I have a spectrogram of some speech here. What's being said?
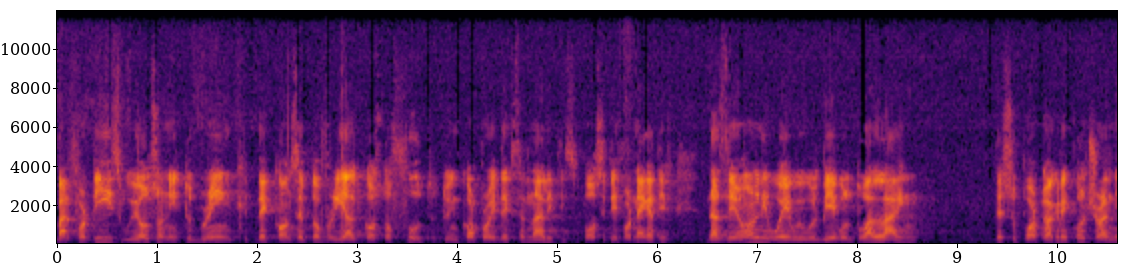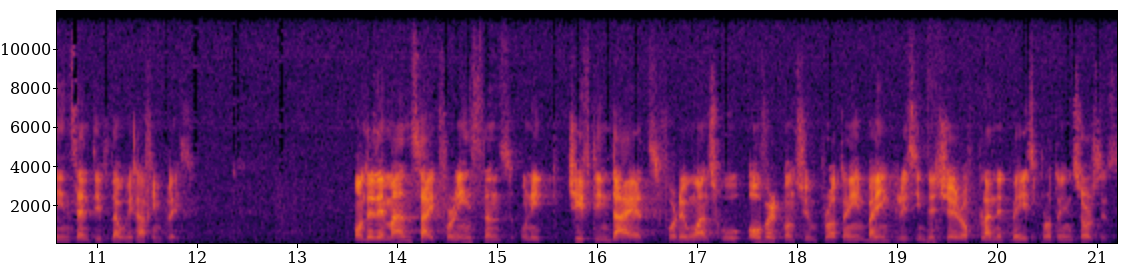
But for this, we also need to bring the concept of real cost of food to incorporate the externalities, positive or negative. That's the only way we will be able to align the support to agriculture and the incentives that we have in place. On the demand side, for instance, we need shifting diets for the ones who overconsume protein by increasing the share of planet-based protein sources.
